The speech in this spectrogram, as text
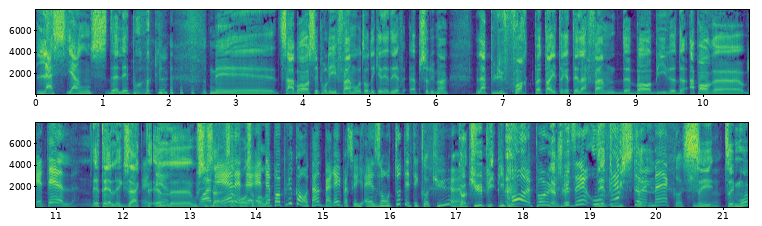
la science de l'époque. Mais ça a brassé pour les femmes autour des Canadiens, absolument. La plus forte, peut-être, était la femme de Bobby, là, de- à part. Euh, Est-elle? est-elle, exact. Elle euh, aussi, Ouais, ça, ça elle passait était, par elle là. était pas plus contente, pareil, parce qu'elles ont toutes été cocues. euh, Cocu, puis Puis pas un peu, le je veux dire, ouvertement cocu. C'est, tu sais, moi,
